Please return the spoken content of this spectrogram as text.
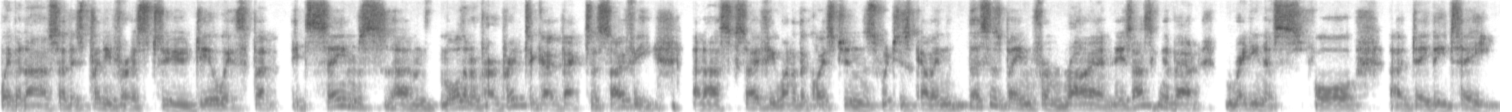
webinars. So there's plenty for us to deal with. But it seems um, more than appropriate to go back to Sophie and ask Sophie one of the questions which has come in. This has been from Ryan. He's asking about readiness for uh, DBT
